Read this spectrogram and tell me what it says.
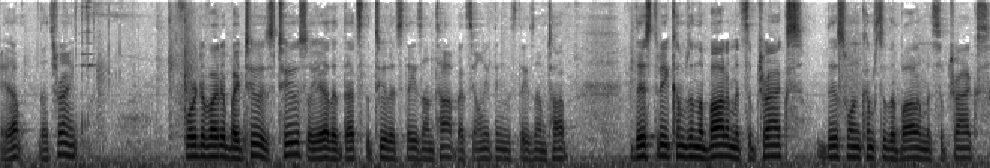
Yep, that's right. 4 divided by 2 is 2, so yeah, that, that's the 2 that stays on top. That's the only thing that stays on top. This 3 comes on the bottom, it subtracts. This one comes to the bottom, it subtracts.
